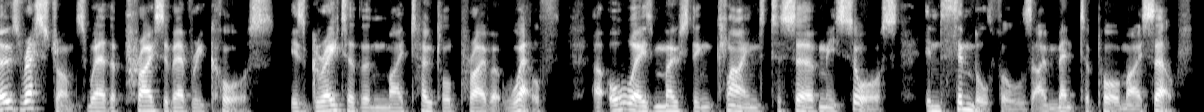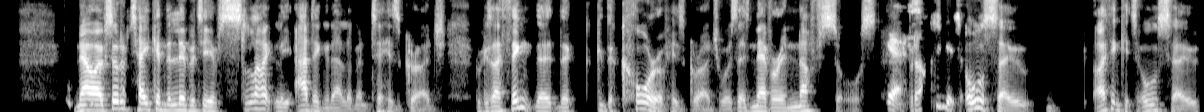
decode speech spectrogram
those restaurants where the price of every course is greater than my total private wealth are always most inclined to serve me sauce in thimblefuls I'm meant to pour myself. Now I've sort of taken the liberty of slightly adding an element to his grudge because I think that the the core of his grudge was there's never enough sauce. Yes. But I think it's also I think it's also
